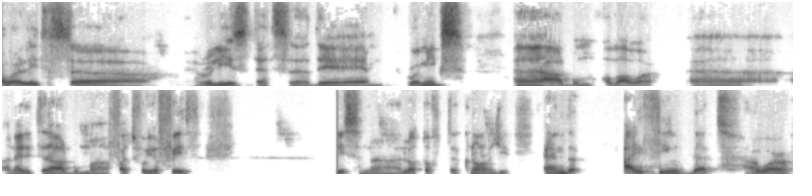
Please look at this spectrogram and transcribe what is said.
our latest uh, release, that's uh, the remix uh, album of our uh, unedited album, "Fight for Your Faith." Listen a lot of technology, and I think that our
